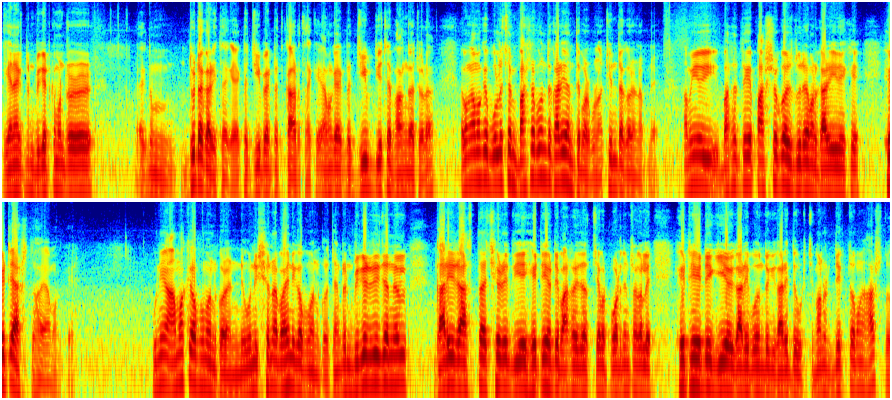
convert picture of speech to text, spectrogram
যেখানে একজন ব্রিগেড কমান্ডারের একদম দুটা গাড়ি থাকে, একটা জিপ, একটা কার থাকে। আমাকে একটা জিপ দিয়েছে ভাঙ্গাচোরা এবং আমাকে বলেছে, আমি বাসা পর্যন্ত গাড়ি আনতে পারব না, চিন্তা করেন আপনি। আমি ওই বাসা থেকে পাঁচশো গজ দূরে আমার গাড়ি রেখে হেঁটে আসতে হয় আমাকে। উনি আমাকে অপমান করেননি উনি সেনাবাহিনীকে অপমান করেছেন। একজন ব্রিগেডিয়ার জেনারেল গাড়ির রাস্তা ছেড়ে দিয়ে হেঁটে হেঁটে বাসায় যাচ্ছে আবার পরের দিন সকালে হেঁটে হেঁটে গিয়ে ওই গাড়ি পর্যন্ত গিয়ে গাড়িতে উঠছে। মানুষ দেখতো আমাকে হাসতো।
